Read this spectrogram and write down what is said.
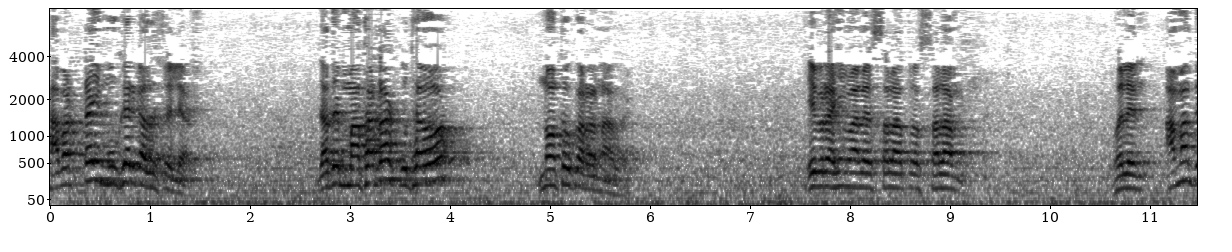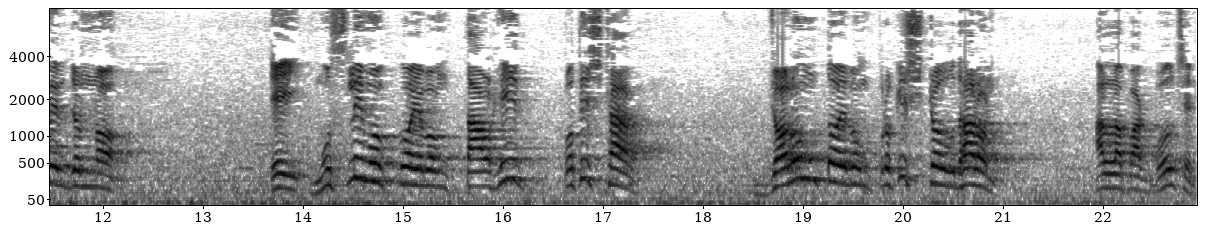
খাবারটাই মুখের কাছে চলে আসে। যাতে মাথাটা কোথাও নত করা না হয়। ইব্রাহিম আলাই সালাম হলেন আমাদের জন্য এই মুসলিম ঐক্য এবং তাওহিদ প্রতিষ্ঠার জ্বলন্ত এবং প্রকৃষ্ট উদাহরণ আল্লাহ পাক বলছেন।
